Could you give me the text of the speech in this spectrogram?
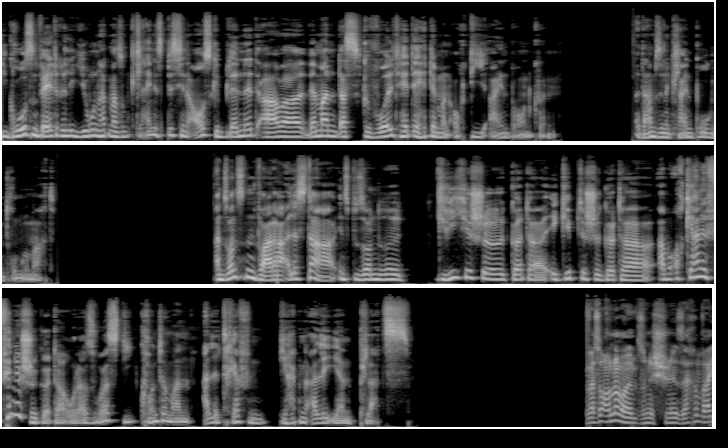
Die großen Weltreligionen hat man so ein kleines bisschen ausgeblendet, aber wenn man das gewollt hätte, hätte man auch die einbauen können. Da haben sie einen kleinen Bogen drum gemacht. Ansonsten war da alles da, insbesondere griechische Götter, ägyptische Götter, aber auch gerne finnische Götter oder sowas, die konnte man alle treffen. Die hatten alle ihren Platz. Was auch nochmal so eine schöne Sache war,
